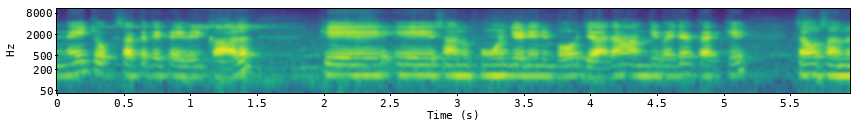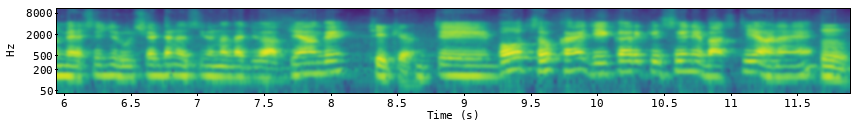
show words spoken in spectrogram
ਨਹੀਂ ਚੁੱਕ ਸਕਦੇ ਕਈ ਵਾਰੀ ਕਾਲ ਕਿ ਇਹ ਸਾਨੂੰ ਫੋਨ ਜਿਹੜੇ ਨੇ ਬਹੁਤ ਜ਼ਿਆਦਾ ਆਉਣ ਦੀ ਵਜ੍ਹਾ ਕਰਕੇ ਤਾਂ ਉਹ ਸਾਨੂੰ ਮੈਸੇਜ ਜ਼ਰੂਰ ਛੱਡਣ ਅਸੀਂ ਉਹਨਾਂ ਦਾ ਜਵਾਬ ਦੇਵਾਂਗੇ। ਠੀਕ ਹੈ। ਤੇ ਬਹੁਤ ਸੌਖਾ ਹੈ ਜੇਕਰ ਕਿਸੇ ਨੇ ਬੱਸ ਤੇ ਆਣਾ ਹੂੰ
